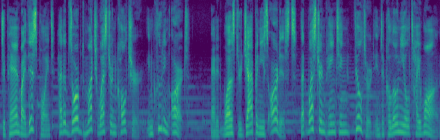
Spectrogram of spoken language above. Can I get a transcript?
Japan, by this point, had absorbed much Western culture, including art, and it was through Japanese artists that Western painting filtered into colonial Taiwan.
